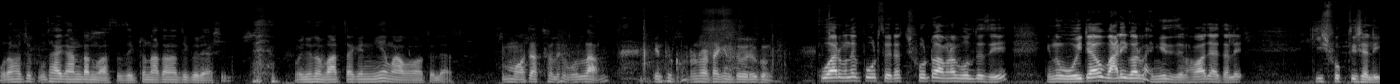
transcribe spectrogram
ওরা হচ্ছে কোথায় গান টান বাজতেছে? একটু নাচানাচি করে আসি। ওই জন্য বাচ্চাকে নিয়ে মা বাবা চলে আসে। মজা চলে বললাম কিন্তু ঘটনাটা কিন্তু ওইরকম। কুয়ার মধ্যে পড়ছে এটা ছোট আমরা বলতেছি কিন্তু ওইটাও বাড়ি ঘর ভেঙে দিতে ভাবা যায় তাহলে। কি শক্তিশালী।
